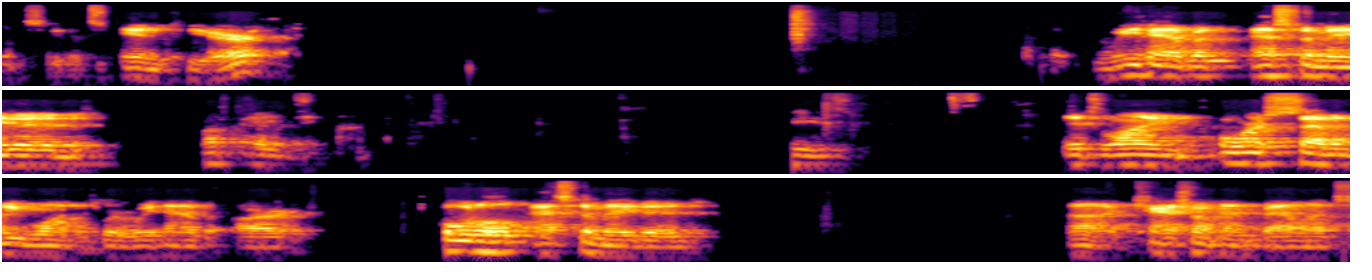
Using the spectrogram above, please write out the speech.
Let's see, it's in here. we have an estimated what page? Please. It's line 471 is where we have our total estimated uh, cash on hand balance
